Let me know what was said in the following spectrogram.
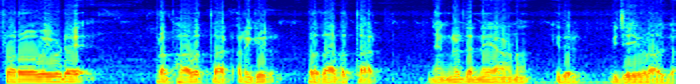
ഫറോവയുടെ പ്രഭാവത്താൽ അല്ലെങ്കിൽ പ്രതാപത്താൽ ഞങ്ങൾ തന്നെയാണ് ഇതിൽ വിജയികളാകുക.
